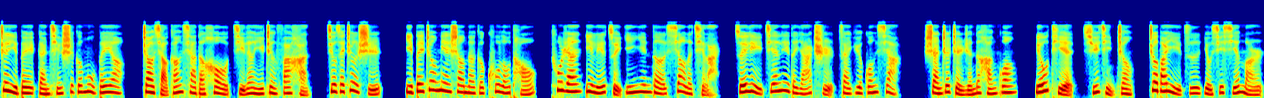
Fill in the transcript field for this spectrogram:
这一碑感情是个墓碑啊！赵小刚吓得后脊梁一阵发寒。就在这时，椅背正面上那个骷髅头突然一咧嘴，阴阴的笑了起来，嘴里尖利的牙齿在月光下。闪着整人的寒光，刘铁、徐锦正，这把椅子有些邪门。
